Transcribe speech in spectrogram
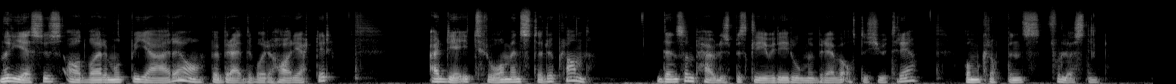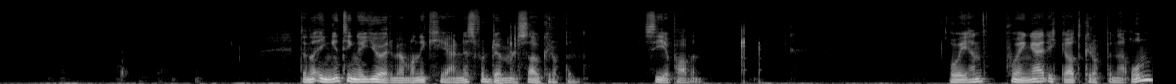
Når Jesus advarer mot begjæret og bebreider våre harde hjerter, er det i tråd med en større plan, den som Paulus beskriver i Romerbrevet 823, om kroppens forløsning. Den har ingenting å gjøre med manikeernes fordømmelse av kroppen, sier paven. Og igjen, poenget er ikke at kroppen er ond,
